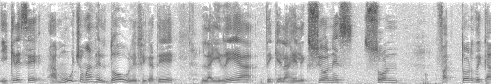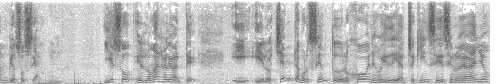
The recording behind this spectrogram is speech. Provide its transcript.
y crece a mucho más del doble, fíjate, la idea de que las elecciones son factor de cambio social. Y eso es lo más relevante. Y, y el 80% de los jóvenes hoy día, entre 15 y 19 años,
